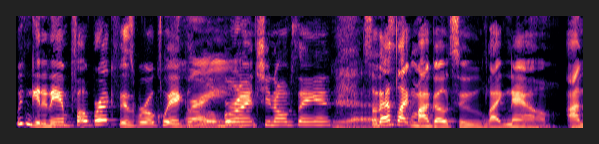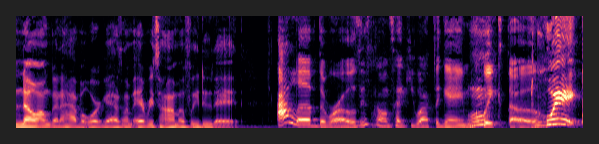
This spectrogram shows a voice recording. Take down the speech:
we can get it in before breakfast real quick, a little brunch. You know what I'm saying? Yeah. So that's like my go to. Like now, I know I'm gonna have an orgasm every time if we do that. I love the rose. It's gonna take you out the game quick though. Mm. Quick,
